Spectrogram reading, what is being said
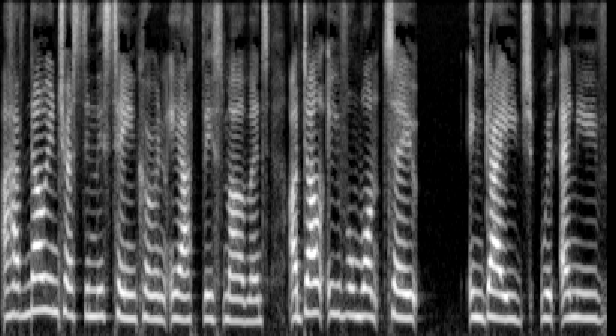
I have no interest in this team currently at this moment. I don't even want to engage with any of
